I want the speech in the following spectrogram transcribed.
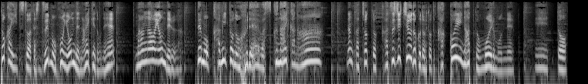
とか言いつつ私ずいぶん本読んでないけどね。漫画は読んでる。でも紙との触れ合いは少ないかななんかちょっと活字中毒の人ってかっこいいなって思えるもんね。えー、っと、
